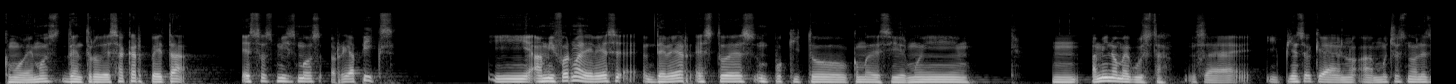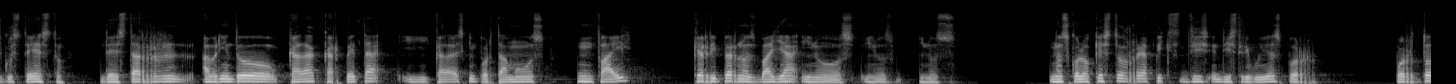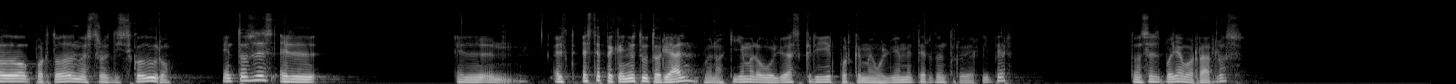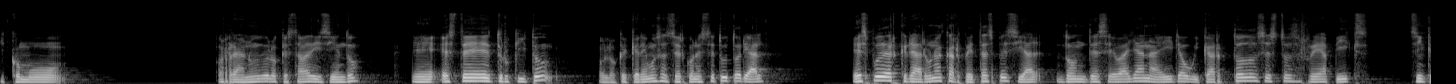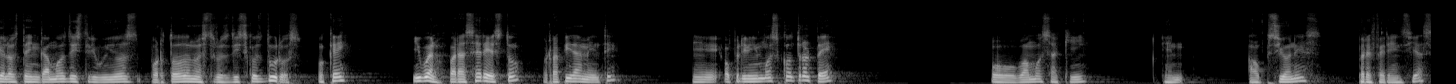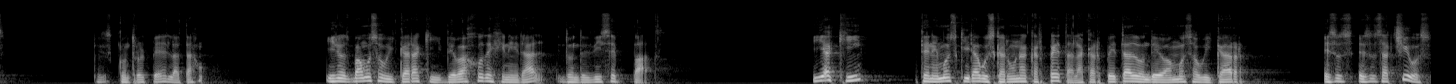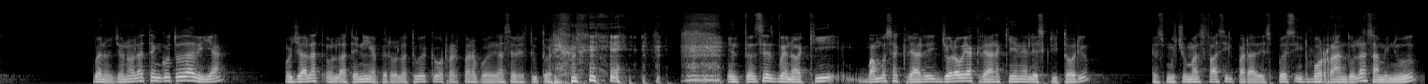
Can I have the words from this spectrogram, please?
como vemos, dentro de esa carpeta esos mismos reapix. Y a mi forma de ver, de ver, esto es un poquito, como decir, muy... Mm, a mí no me gusta. O sea, y pienso que a, muchos no les guste esto. De estar abriendo cada carpeta y cada vez que importamos un file, que Reaper nos vaya y nos, y nos, y nos, nos coloque estos reapix distribuidos por, por, todo, por todo nuestro disco duro. Entonces, el, este pequeño tutorial, bueno, aquí ya me lo volvió a escribir porque me volví a meter dentro de Reaper. Entonces voy a borrarlos. Y como reanudo lo que estaba diciendo, eh, este truquito, o lo que queremos hacer con este tutorial, es poder crear una carpeta especial donde se vayan a ir a ubicar todos estos reapics sin que los tengamos distribuidos por todos nuestros discos duros, ¿ok? Y bueno, para hacer esto rápidamente, eh, oprimimos Control P o vamos aquí en opciones, preferencias, Control P, el atajo, y nos vamos a ubicar aquí debajo de general donde dice Path. Y aquí tenemos que ir a buscar una carpeta, la carpeta donde vamos a ubicar esos, esos archivos. Bueno, yo no la tengo todavía, o ya la, tenía, pero la tuve que borrar para poder hacer el tutorial. Entonces, bueno, aquí vamos a crear, yo la voy a crear aquí en el escritorio. Es mucho más fácil para después ir borrándolas a menudo.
